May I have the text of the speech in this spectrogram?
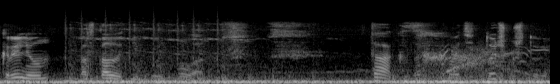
Крылья он раскладывать не будет. Ну ладно. Так, захватить точку, что ли?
